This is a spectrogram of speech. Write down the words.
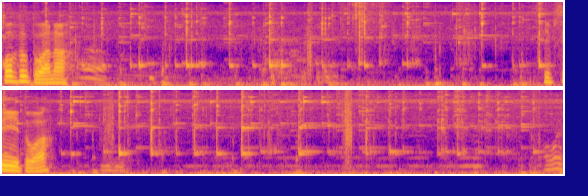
ครบทุกตัวเนาะเออสิบสี่ตัวโอ้ย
